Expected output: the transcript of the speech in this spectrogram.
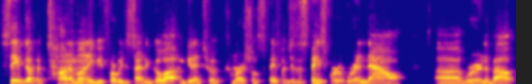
saved up a ton of money before we decided to go out and get into a commercial space, which is a space we're, we're in now. Uh, we're in about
